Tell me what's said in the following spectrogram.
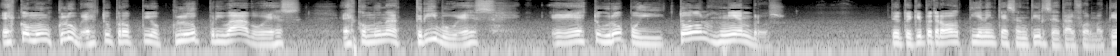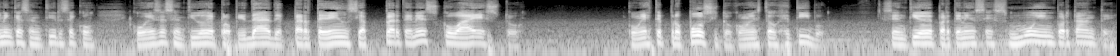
Es como un club, es tu propio club privado, es, es como una tribu, es, es tu grupo y todos los miembros de tu equipo de trabajo tienen que sentirse de tal forma, tienen que sentirse con, con ese sentido de propiedad, de pertenencia, pertenezco a esto, con este propósito, con este objetivo sentido de pertenencia es muy importante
